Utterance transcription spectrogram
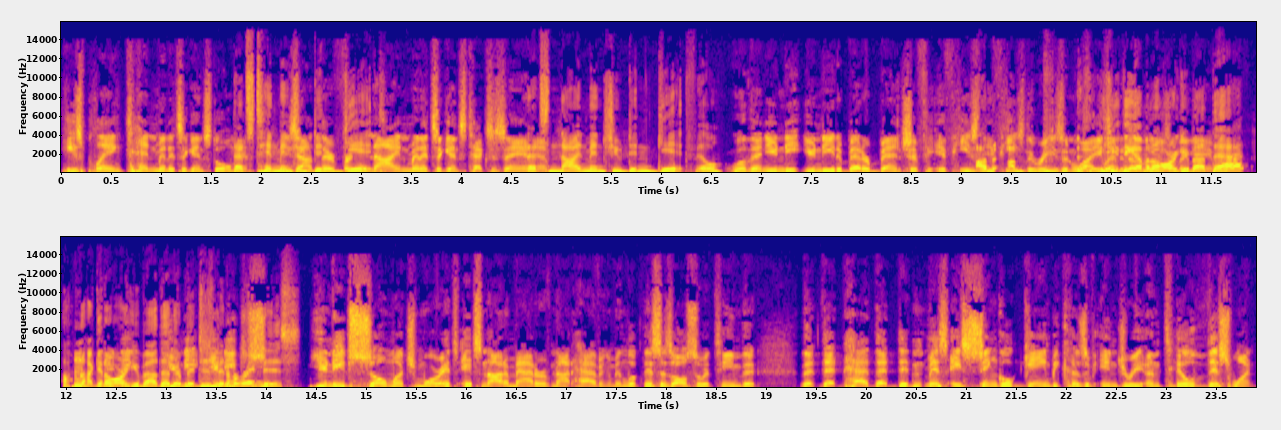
he's playing 10 minutes against Ole Miss. That's 10 minutes he's you out there for get. nine minutes against Texas A&M. That's nine minutes you didn't get, Phil. Well, then you need you need a better bench if if he's I'm- if he's I'm- the reason why you. you think I'm going to argue about game. that? I'm not going to argue need- about that. Their need- bench has been need horrendous. You need so much more. It's it's not a matter of not having him. And look, this is also a team that that that had that didn't miss a single game because of injury until this one.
